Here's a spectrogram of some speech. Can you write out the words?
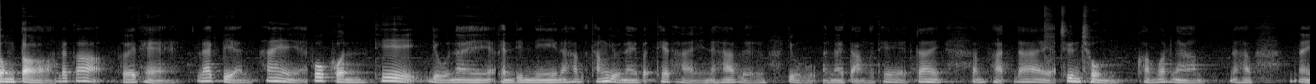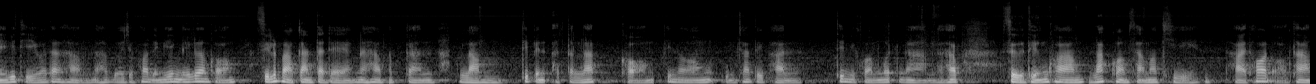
ส่งต่อแล้วก็เผยแผ่ แลกเปลี่ยนให้ผู้คนที่อยู่ในแผ่นดินนี้นะครับ ทั้งอยู่ในประเทศไทยนะครับ หรืออยู่ในต่างประเทศได้สัมผัสได้ชื่นชมความงดงามนะครับในวิถีวัฒนธรรมนะครับ โดยเฉพาะอย่างยิ่งในเรื่องของศิลปะการแสดงนะครับ การลำที่เป็นอัตลักษณ์ของพี่น้องกลุ่มชาติพันธุ์ ที่มีความงดงามนะครับ สื่อถึงความรักความสามัคคีถ่ายทอดออกทาง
